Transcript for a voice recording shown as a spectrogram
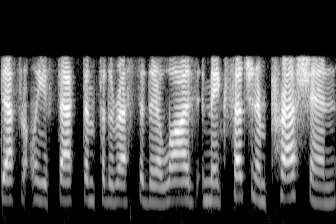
definitely affect them for the rest of their lives it makes such an impression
